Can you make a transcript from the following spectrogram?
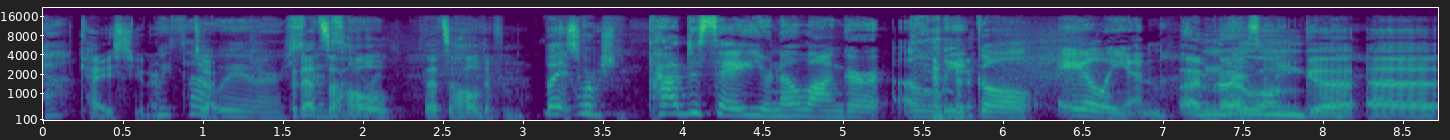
yeah case, you know. We thought we were but that's a whole that's a whole different but discussion. we're proud to say you're no longer a legal alien I'm no resident. longer a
